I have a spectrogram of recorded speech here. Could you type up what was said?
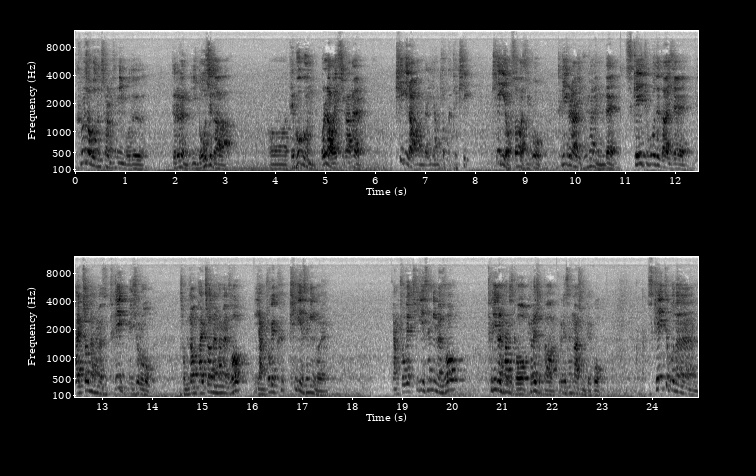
크루저 보드처럼 생긴 보드들은 이 nose가 어, 대부분 올라와 있지가 않아요. 킥이라고 합니다. 이 양쪽 끝에 킥. 킥이 없어가지고 트릭을 하기 불편했는데 스케이트보드가 이제 발전을 하면서 트릭 위주로 점점 발전을 하면서 이 양쪽에 크- 킥이 생긴 거예요. 양쪽에 킥이 생기면서 트릭을 하기 더 편해졌다 이렇게 생각하시면 되고 스케이트보드는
